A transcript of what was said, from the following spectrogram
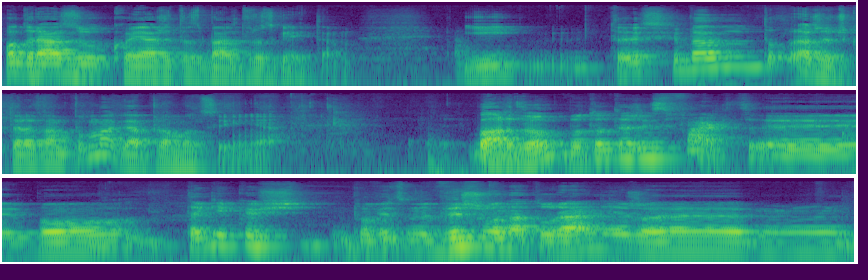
od razu kojarzy to z Baldur's Gate'em. I to jest chyba dobra rzecz, która Wam pomaga promocyjnie. Bardzo. Bo to też jest fakt, yy, bo tak jakoś powiedzmy wyszło naturalnie, że mm,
